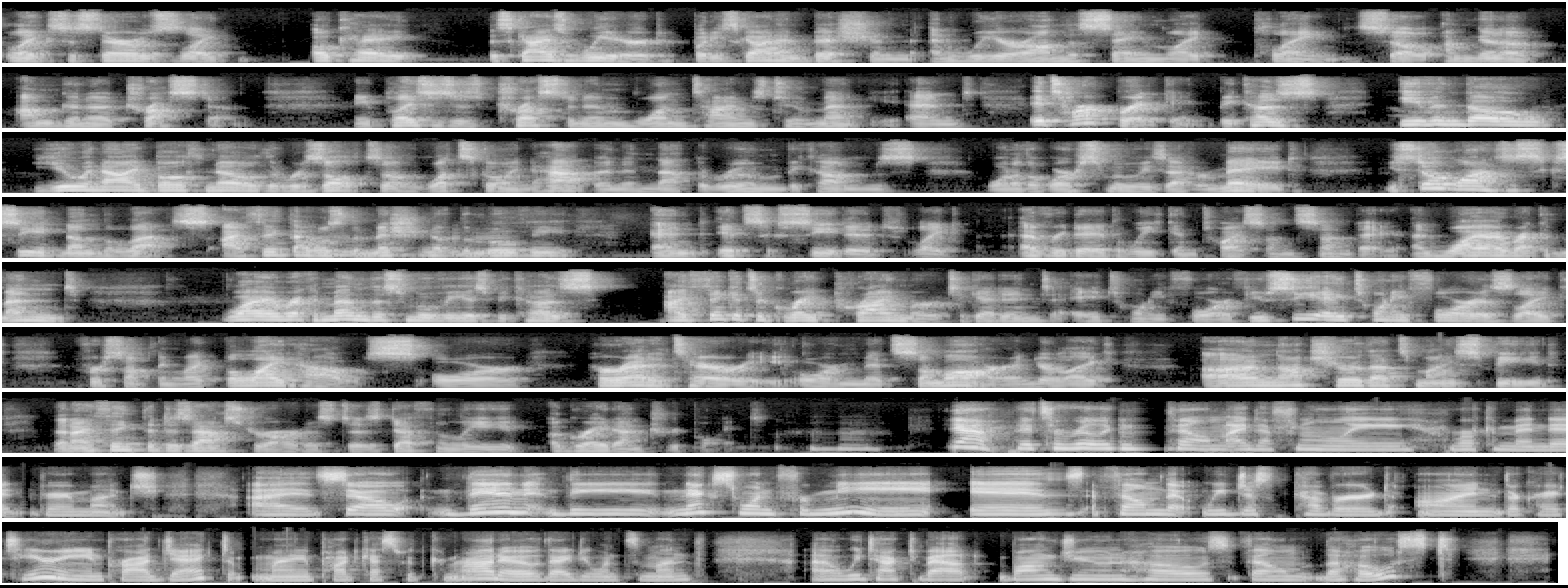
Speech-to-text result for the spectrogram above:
like Sestero's like, okay, this guy's weird, but he's got ambition, and we are on the same like plane. So I'm gonna, I'm gonna trust him. He places his trust in him one times too many, and it's heartbreaking because even though you and I both know the results of what's going to happen and that the room becomes one of the worst movies ever made, you still want it to succeed nonetheless. I think that was the mission of the Mhm. movie, and it succeeded like every day of the week and twice on Sunday. And why I recommend why I recommend this movie is because I think it's a great primer to get into A24. If you see A24 as like for something like The Lighthouse or Hereditary or Midsommar, and you're like, I'm not sure that's my speed, then I think The Disaster Artist is definitely a great entry point. Mm-hmm. Yeah, it's a really good film. I definitely recommend it very much. Uh, so then the next one for me is a film that we just covered on the Criterion Project, my podcast with Conrado that I do once a month. Uh, we talked about Bong Joon Ho's film The Host,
